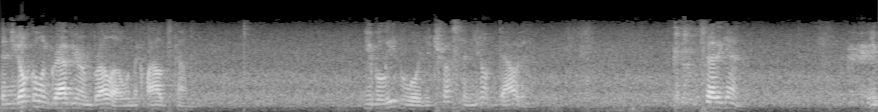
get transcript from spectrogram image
then you don't go and grab your umbrella when the clouds come. You believe the Lord, you trust Him, you don't doubt Him. Say it again. You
